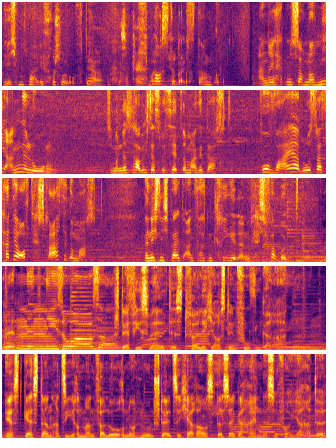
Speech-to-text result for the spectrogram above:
Ich muss mal in die frische Luft. Ja. Ja, das ist okay, ich mach Machst du das? Danke. André hat mich doch noch nie angelogen. Zumindest habe ich das bis jetzt immer gedacht. Wo war er bloß? Was hat er auf der Straße gemacht? Wenn ich nicht bald Antworten kriege, dann wäre ich verrückt. Steffis Welt ist völlig aus den Fugen geraten. Erst gestern hat sie ihren Mann verloren und nun stellt sich heraus, dass er Geheimnisse vor ihr hatte.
